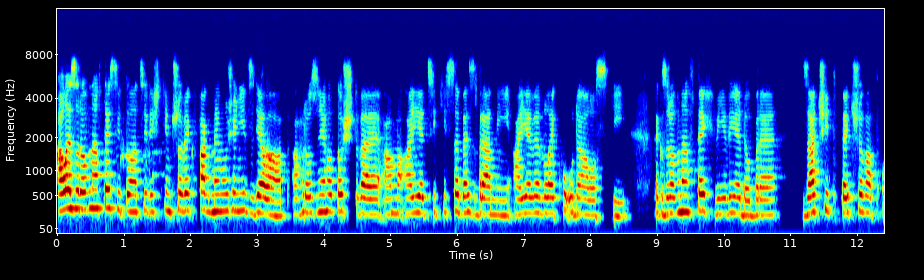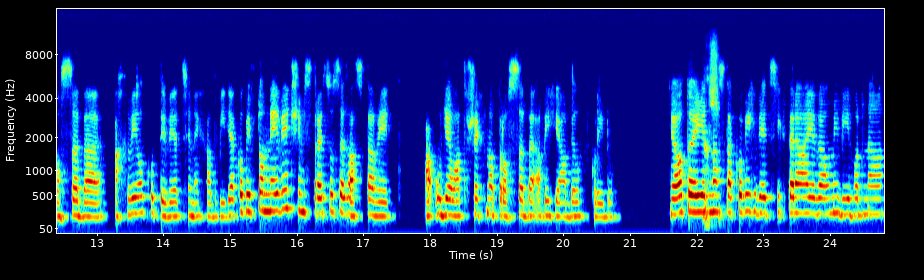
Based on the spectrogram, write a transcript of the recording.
Ale zrovna v té situaci, když tím člověk fakt nemůže nic dělat a hrozně ho to štve a, a je, cítí se bezbraný a je ve vleku událostí, tak zrovna v té chvíli je dobré začít pečovat o sebe a chvílku ty věci nechat být. Jakoby v tom největším stresu se zastavit a udělat všechno pro sebe, abych já byl v klidu. Jo, to je jedna Jasně. z takových věcí, která je velmi výhodná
